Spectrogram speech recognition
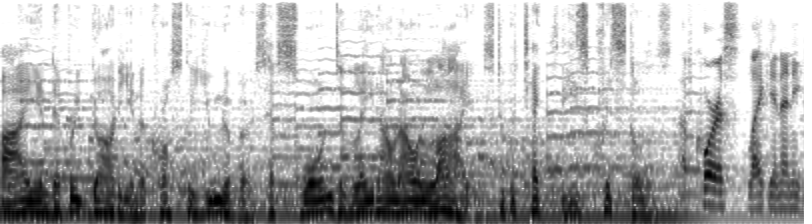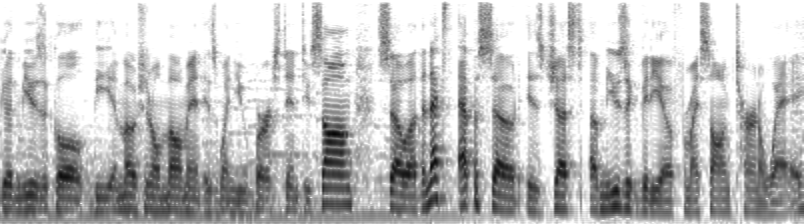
I and every guardian across the universe have sworn to lay down our lives to protect these crystals. Of course, like in any good musical, the emotional moment is when you burst into song. So uh, the next episode is just a music video for my song Turn Away.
